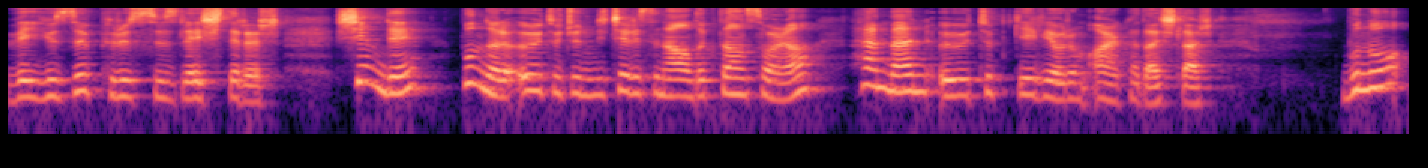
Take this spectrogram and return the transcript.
ve yüzü pürüzsüzleştirir. Şimdi bunları öğütücünün içerisine aldıktan sonra hemen öğütüp geliyorum arkadaşlar. Bunu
